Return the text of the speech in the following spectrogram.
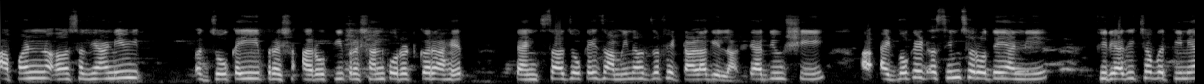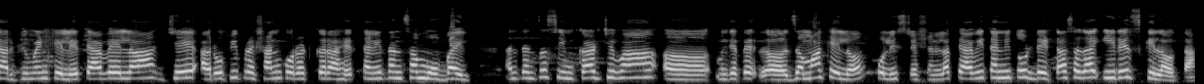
आपण सगळ्यांनी जो काही प्रश आरोपी प्रशांत कोरटकर आहेत त्यांचा जो काही जामीन अर्ज फेटाळला गेला त्या दिवशी ॲडव्होकेट असीम सरोदे यांनी फिर्यादीच्या वतीने आर्ग्युमेंट केले. त्यावेळेला जे आरोपी प्रशांत कोरटकर आहेत त्यांनी त्यांचा मोबाईल आणि त्यांचं सिम कार्ड जेव्हा म्हणजे ते जमा केलं पोलीस स्टेशनला त्यावेळी त्यांनी तो डेटा सगळा इरेज केला होता.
